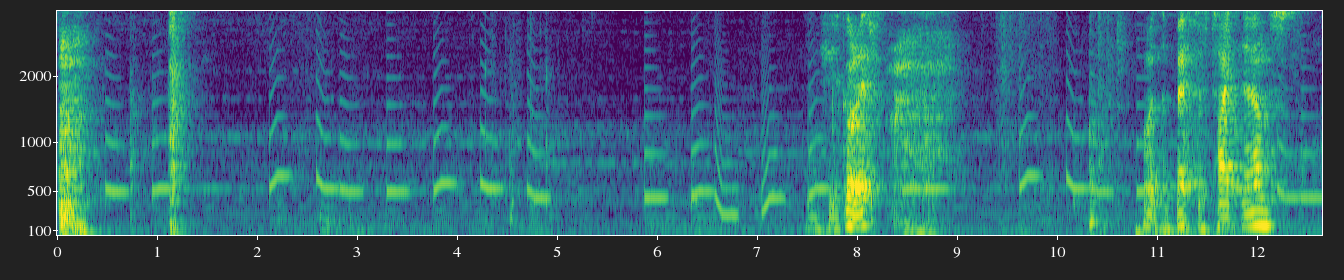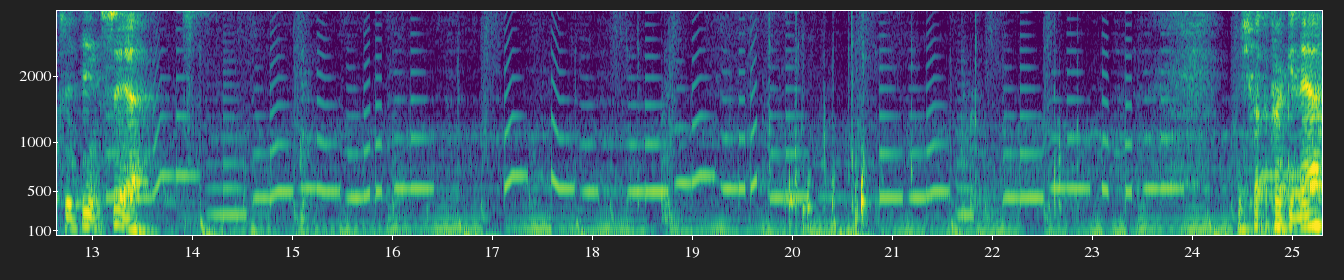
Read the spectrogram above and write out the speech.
She's got it. Weren't the best of takedowns because we didn't see her. She's got the cricket there.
